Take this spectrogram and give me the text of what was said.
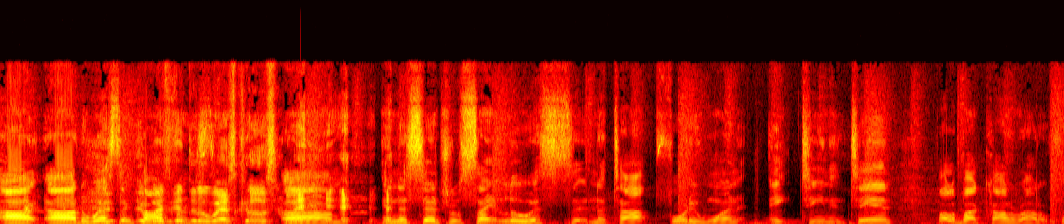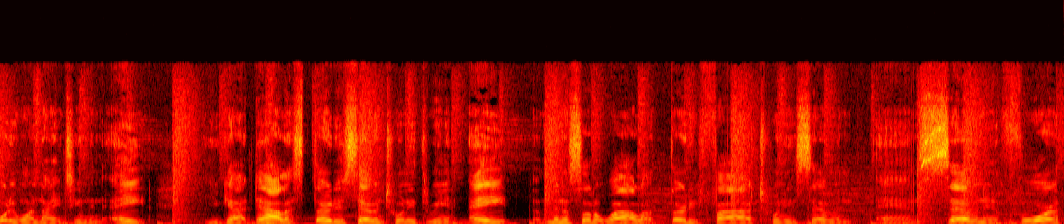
All right, uh, the Western Let's get to the West Coast, um, in the Central, St. Louis sitting the top, 41, 18, and 10, followed by Colorado, 41, 19, and 8. You got Dallas, 37, 23, and 8. Minnesota Wild are 35, 27, and 7 and 4th.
